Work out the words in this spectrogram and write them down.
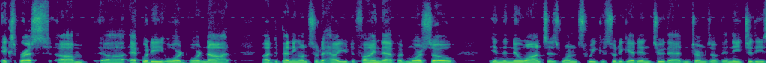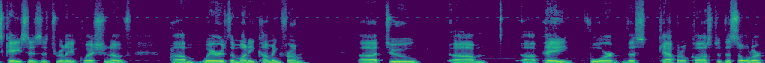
express um, uh, equity or or not, uh, depending on sort of how you define that. But more so in the nuances once we sort of get into that. In terms of in each of these cases, it's really a question of um, where is the money coming from uh, to um, uh, pay for this capital cost of the solar.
